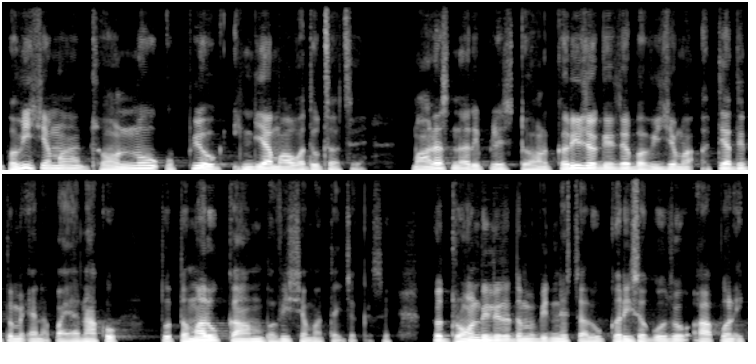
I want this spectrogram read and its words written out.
ભવિષ્યમાં ડ્રોનનો ઉપયોગ ઇન્ડિયામાં વધુ થશે. માણસના રિપ્લેસ ડ્રોન કરી શકે છે. ભવિષ્યમાં અત્યારથી તમે એના પાયા નાખો તો તમારું કામ ભવિષ્યમાં થઈ શકે છે. તો ડ્રોન રિલેટેડ તમે બિઝનેસ ચાલુ કરી શકો છો. આ પણ એક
